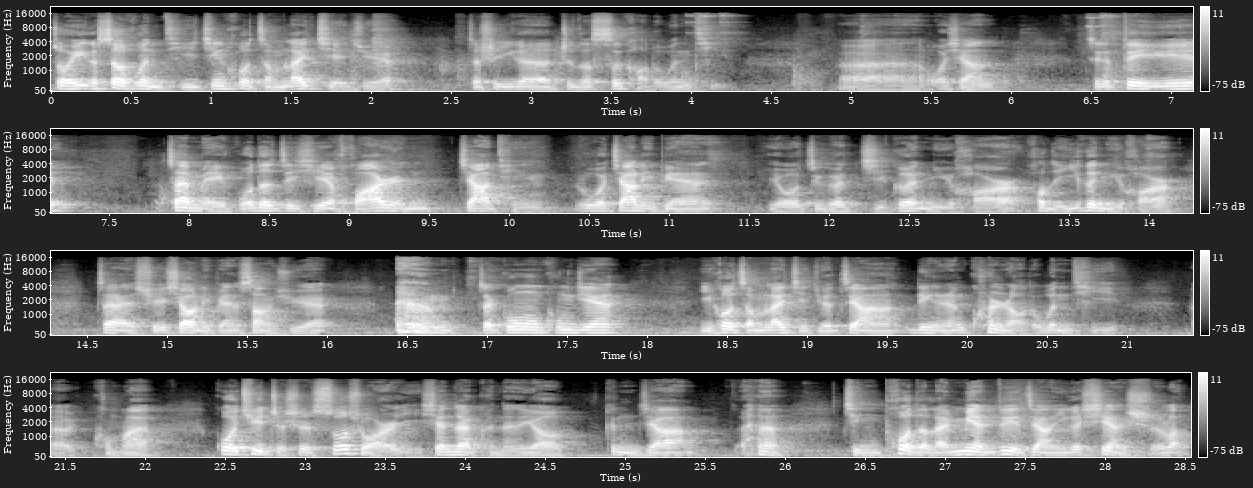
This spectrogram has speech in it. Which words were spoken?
作为一个社会问题，今后怎么来解决，这是一个值得思考的问题，呃，我想。这个对于在美国的这些华人家庭，如果家里边有这个几个女孩或者一个女孩在学校里边上学，在公共空间，以后怎么来解决这样令人困扰的问题？呃，恐怕过去只是说说而已，现在可能要更加 紧迫的来面对这样一个现实了。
